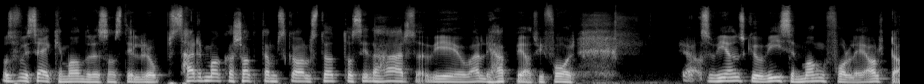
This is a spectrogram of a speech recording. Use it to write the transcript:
Og så får vi se hvem andre som stiller opp. Cermaq har sagt de skal støtte oss i det her, så vi er jo veldig happy at vi får ja, så Vi ønsker jo å vise mangfoldet i Alta.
